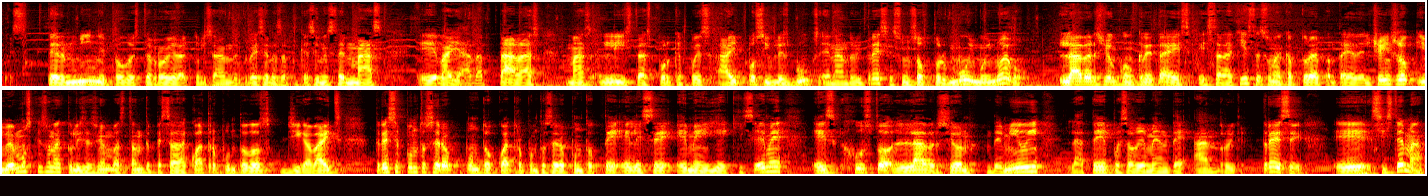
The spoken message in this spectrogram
pues, termine todo este rollo de actualizar Android 13, las aplicaciones estén más, eh, vaya, adaptadas, más listas, porque pues hay posibles bugs en Android 13, es un software muy muy nuevo. La versión concreta es esta de aquí, esta es una captura de pantalla del changelog y vemos que es una actualización bastante pesada, 4.2 GB, 13.0.4.0.tlc MIXM, es justo la versión de MIUI, la T pues obviamente Android 13. Eh, sistema,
